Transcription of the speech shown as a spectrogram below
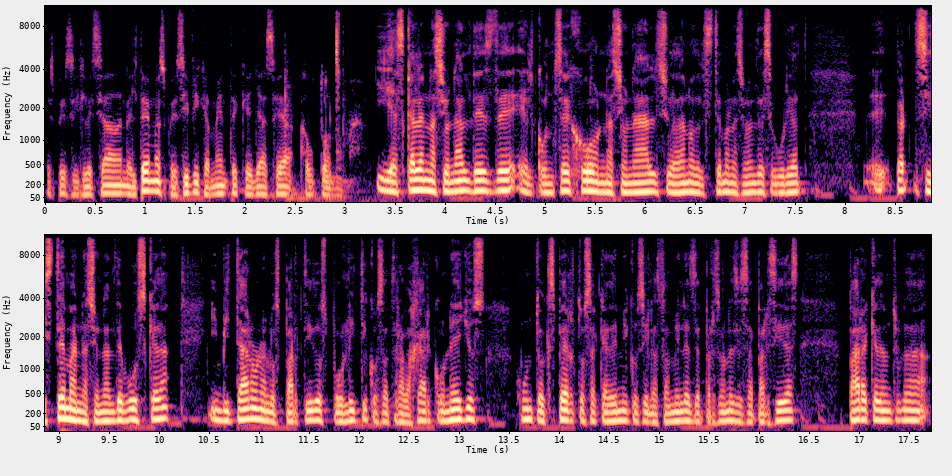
especializada en el tema, específicamente que ya sea autónoma. Y a escala nacional, desde el Consejo Nacional Ciudadano del Sistema Nacional de Seguridad, eh, Sistema Nacional de Búsqueda, invitaron a los partidos políticos a trabajar con ellos, junto a expertos académicos y las familias de personas desaparecidas, para que dentro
